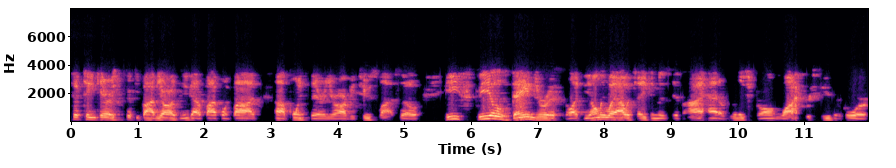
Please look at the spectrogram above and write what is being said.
15 carries for 55 yards and you got a 5.5 uh, points there in your RB2 slot. So he feels dangerous. Like the only way I would take him is if I had a really strong wide receiver core,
